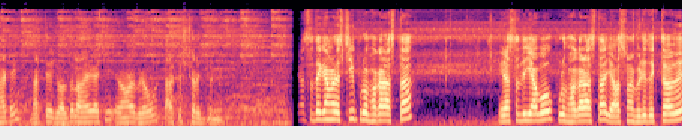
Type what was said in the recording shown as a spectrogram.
ঘাটে ঘাট থেকে জল তোলা হয়ে গেছে এবার আমরা বেরোবো তারকেশ্বরের জন্য। এই রাস্তা থেকে আমরা এসেছি পুরো ফাঁকা রাস্তা। এই রাস্তা দিয়ে যাব পুরো ফাঁকা রাস্তা যাওয়ার সময় ভিডিও দেখতে হবে।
